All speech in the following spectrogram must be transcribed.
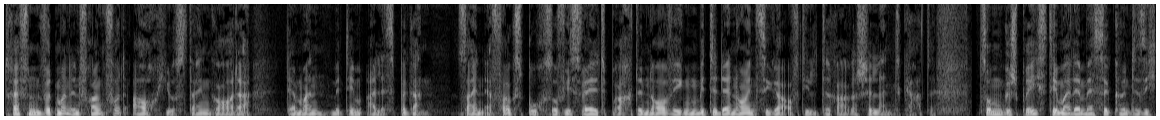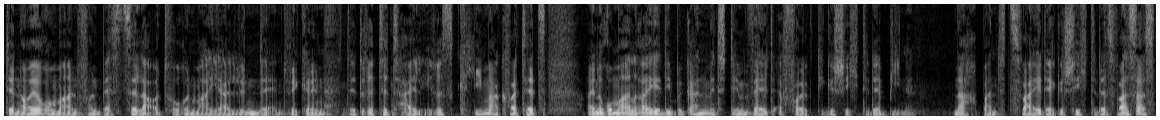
Treffen wird man in Frankfurt auch Justein Gorda, der Mann, mit dem alles begann. Sein Erfolgsbuch Sophies Welt brachte Norwegen Mitte der 90er auf die literarische Landkarte. Zum Gesprächsthema der Messe könnte sich der neue Roman von Bestsellerautorin Maja Lünde entwickeln, der dritte Teil ihres Klimaquartetts, eine Romanreihe, die begann mit dem Welterfolg Die Geschichte der Bienen. Nach Band 2 der Geschichte des Wassers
